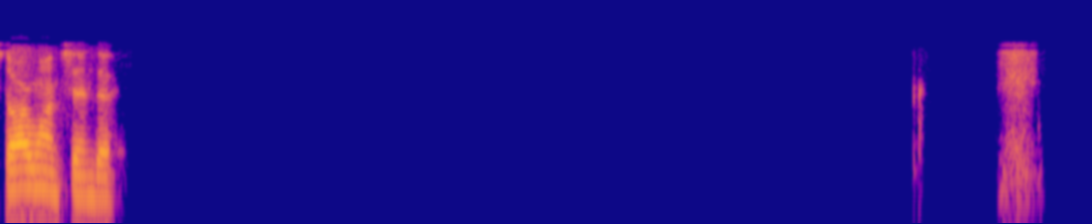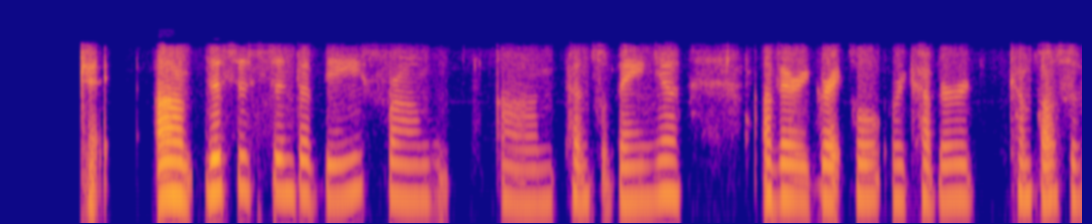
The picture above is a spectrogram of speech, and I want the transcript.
Star one, Cinda. Okay. Um, this is Cinda B from um, Pennsylvania, a very grateful, recovered compulsive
